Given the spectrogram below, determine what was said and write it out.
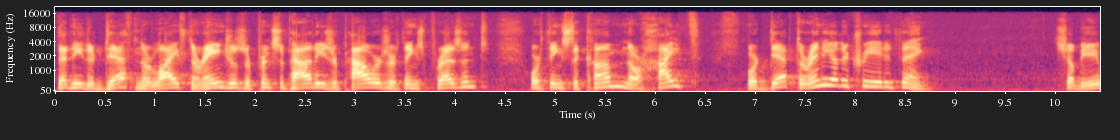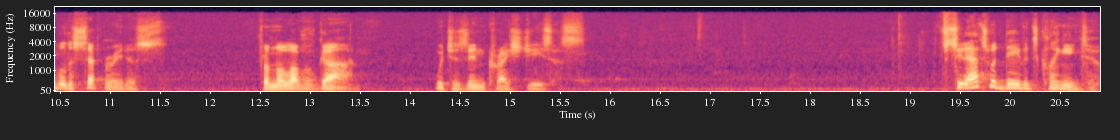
that neither death, nor life, nor angels, or principalities, or powers, or things present, or things to come, nor height, or depth or any other created thing shall be able to separate us from the love of God which is in Christ Jesus. See, that's what David's clinging to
